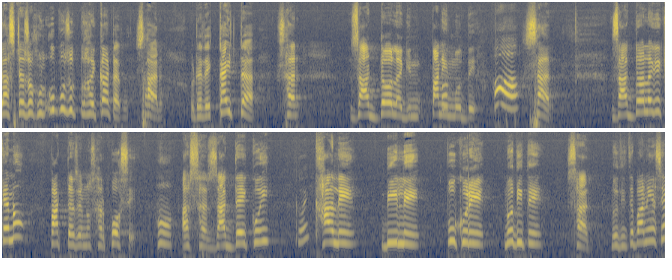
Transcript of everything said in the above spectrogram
গাছটা যখন উপযুক্ত হয় কাটার স্যার ওটাতে কাইটটা স্যার জাগ দেওয়া লাগে পানির মধ্যে। স্যার জাগ দেওয়া লাগে কেন? পাটটা যেন স্যার পচে। হ্যাঁ। আর স্যার জাগ দেয় কই? কই? খালে বিলে পুকুরে নদীতে। স্যার নদীতে পানি আছে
